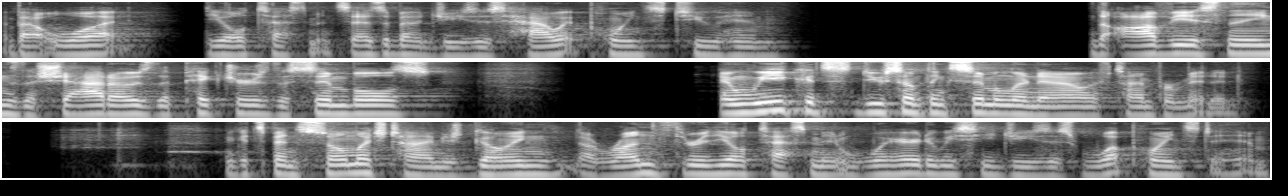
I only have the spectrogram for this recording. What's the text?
about what the Old Testament says about Jesus, how it points to him. The obvious things, the shadows, the pictures, the symbols. And we could do something similar now if time permitted. We could spend so much time just going a run through the Old Testament. Where do we see Jesus? What points to him?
